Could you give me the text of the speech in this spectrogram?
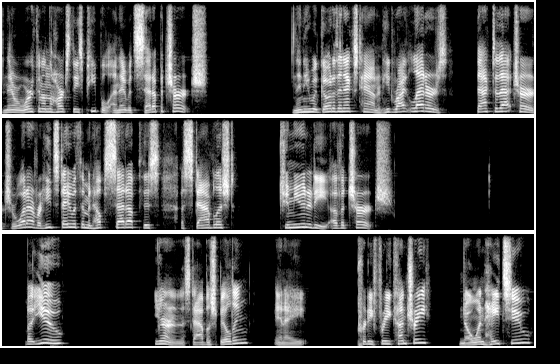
and they were working on the hearts of these people and they would set up a church. And then he would go to the next town and he'd write letters back to that church or whatever. He'd stay with them and help set up this established community of a church. But you, you're in an established building in a pretty free country. No one hates you.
